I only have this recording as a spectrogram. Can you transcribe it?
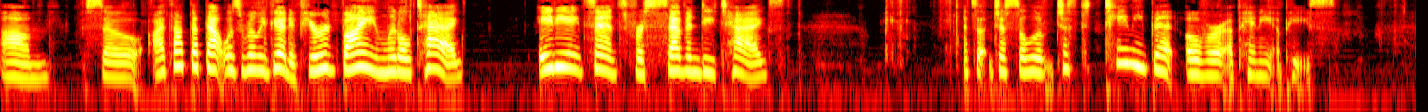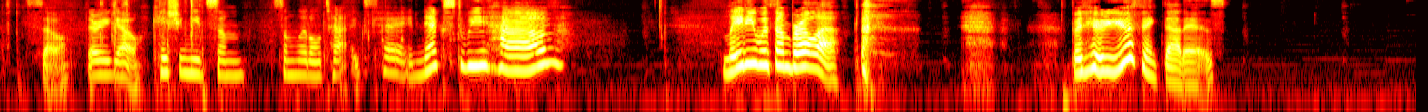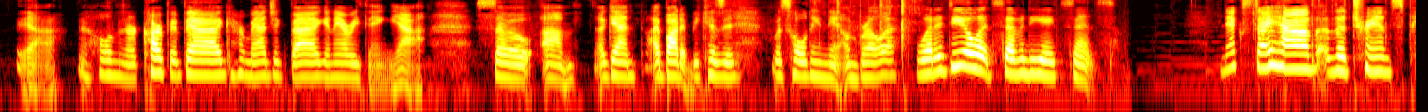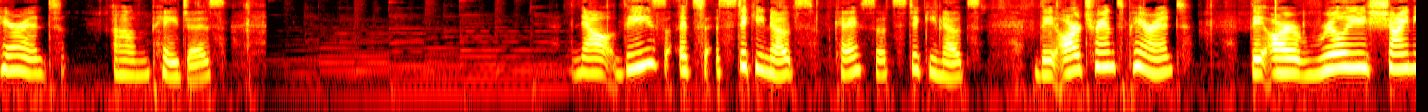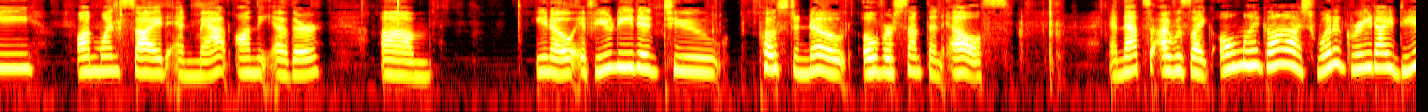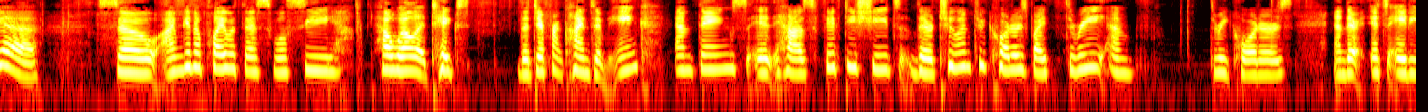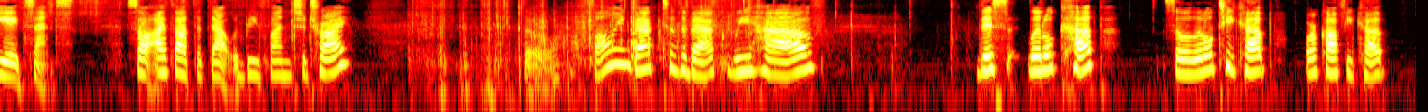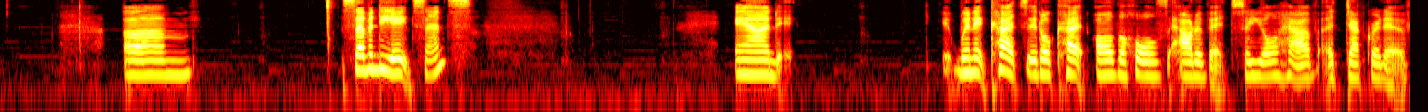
Um, so I thought that that was really good. If you're buying little tags, 88 cents for 70 tags, it's just a little, just a teeny bit over a penny a piece. So there you go. In case you need some, some little tags. Okay, next we have Lady with Umbrella. but who do you think that is? Yeah, holding her carpet bag, her magic bag, and everything. Yeah. So, um, again, I bought it because it was holding the umbrella. What a deal at 78 cents. Next, I have the transparent um, pages. Now, these, it's sticky notes, okay? So it's sticky notes. They are transparent. They are really shiny on one side and matte on the other. Um, you know, if you needed to post a note over something else, and that's, I was like, oh my gosh, what a great idea. So I'm going to play with this. We'll see how well it takes the different kinds of ink and things. It has 50 sheets. They're two and three quarters by three and three quarters. And they're, it's 88 cents. So I thought that that would be fun to try. So falling back to the back, we have this little cup, so a little teacup or coffee cup, um, 78 cents. And when it cuts, it'll cut all the holes out of it. So you'll have a decorative,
